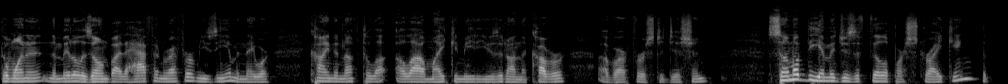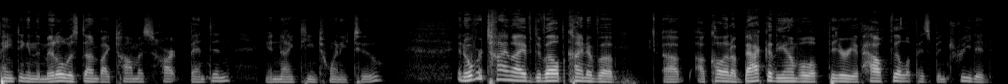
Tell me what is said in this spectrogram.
The one in the middle is owned by the Haffenreffer Museum, and they were kind enough to lo- allow Mike and me to use it on the cover of our first edition. Some of the images of Philip are striking. The painting in the middle was done by Thomas Hart Benton in 1922. And over time, I've developed kind of a, uh, I'll call it a back of the envelope theory of how Philip has been treated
